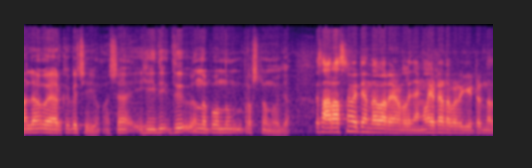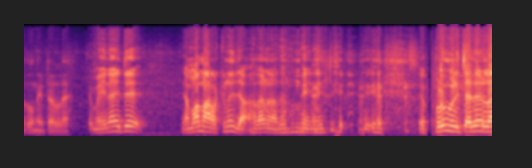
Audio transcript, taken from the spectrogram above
നല്ല വേർക്കൊക്കെ ചെയ്യും. പക്ഷേ ഇത് ഇത് വന്നപ്പോൾ ഒന്നും പ്രശ്നമൊന്നുമില്ല. സാറാസിനെ പറ്റി എന്താ പറയാനുള്ളത്? ഞങ്ങളായിട്ട് ഇടപഴകിയിട്ടുണ്ടെന്ന് തോന്നിയിട്ടുള്ളത്. മെയിനായിട്ട് നമ്മളെ മറക്കണില്ല. അതാണ് അതാണ് മെയിനായിട്ട് എപ്പോഴും വിളിച്ചാലുള്ള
